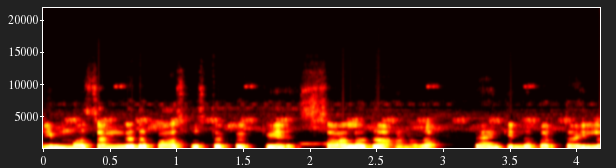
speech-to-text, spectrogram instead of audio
ನಿಮ್ಮ ಸಂಘದ ಪಾಸ್ ಪುಸ್ತಕಕ್ಕೆ ಸಾಲದ ಹಣದ ಬ್ಯಾಂಕಿಂದ ಬರ್ತಾ ಇಲ್ಲ.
